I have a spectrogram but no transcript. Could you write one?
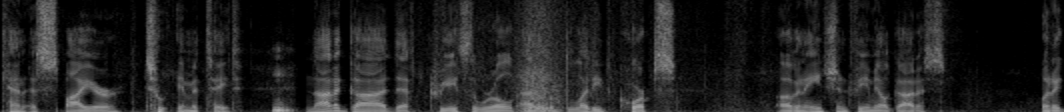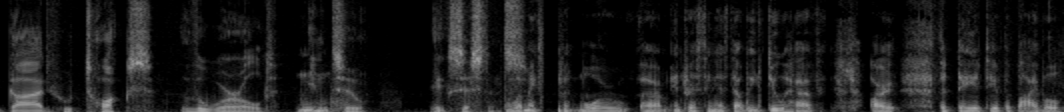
can aspire to imitate. Mm. Not a God that creates the world out of the bloodied corpse of an ancient female goddess, but a God who talks the world mm. into existence. What makes it even more um, interesting is that we do have our the deity of the Bible,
